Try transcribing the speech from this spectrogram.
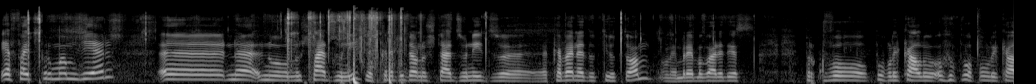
é feito por uma mulher uh, na, no, nos Estados Unidos, a escravidão nos Estados Unidos, uh, a cabana do tio Tom, lembrei-me agora desse porque vou publicá-lo vou publicá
